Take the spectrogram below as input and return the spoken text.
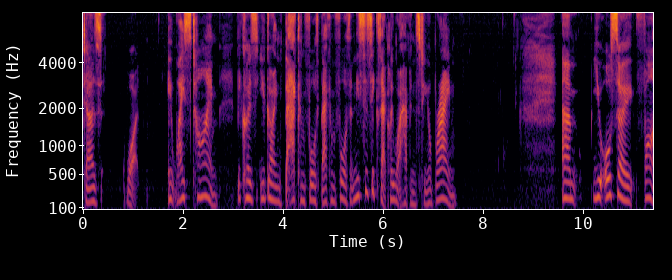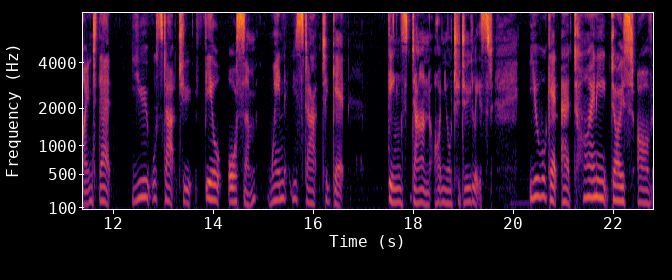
does what? It wastes time because you're going back and forth, back and forth. And this is exactly what happens to your brain. Um, you also find that you will start to feel awesome when you start to get things done on your to do list. You will get a tiny dose of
